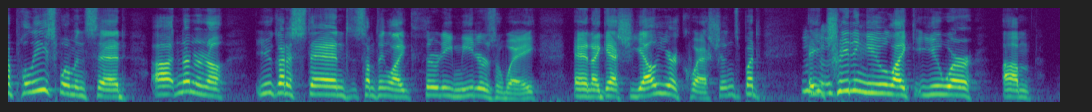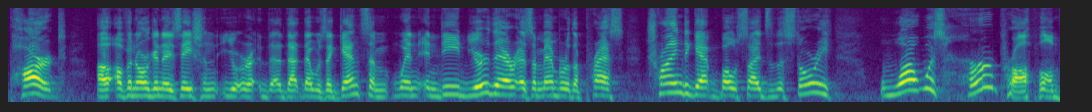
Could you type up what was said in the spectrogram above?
a policewoman said, uh, No, no, no you got to stand something like 30 meters away and I guess yell your questions, but mm-hmm. treating you like you were um, part Uh, of an organization that, that, that was against them when indeed you're there as a member of the press trying to get both sides of the story. What was her problem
